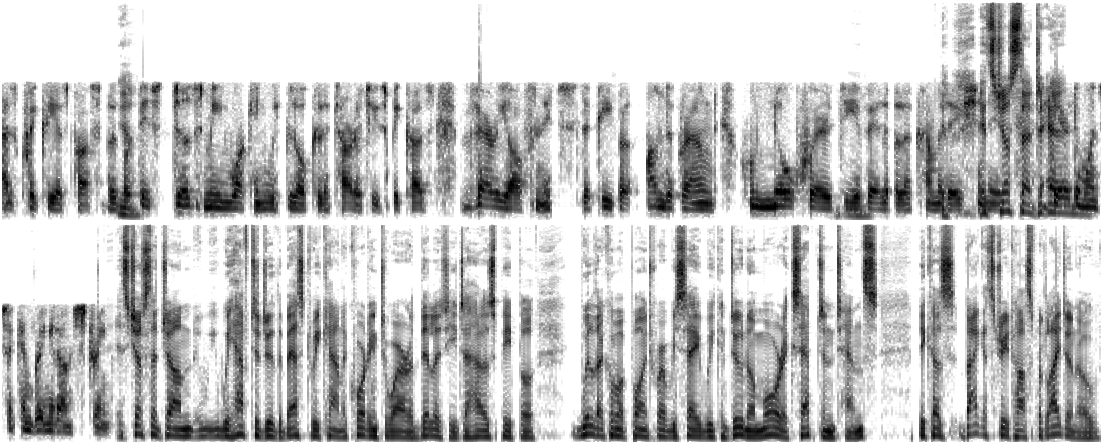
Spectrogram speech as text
as quickly as possible. Yeah. But this does mean working with local authorities because very often it's the people on the ground who know where the available accommodation yeah. it's is. just that uh, they're the ones that can bring it on stream. It's just that, John, we have to do the best we can according to our ability to house people. Will there come a point where we say we can do no more except in tents? Because back Baggot Street Hospital, I don't know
